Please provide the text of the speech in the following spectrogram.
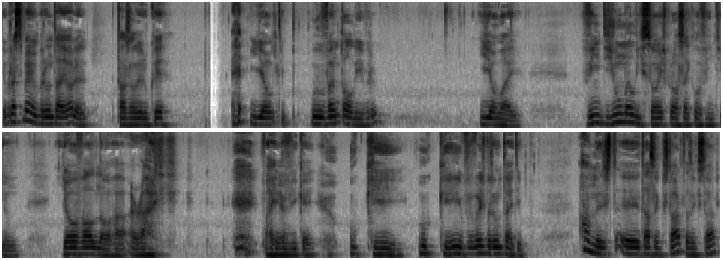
E aproximei-me perguntei, olha, estás a ler o quê? E ele, tipo, levanta o livro e eu leio 21 lições para o século XXI. Yoval Noah Harari. Pai, eu fiquei, o quê? O quê? Depois perguntei, tipo, ah, mas eh, estás a gostar? Estás a gostar?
